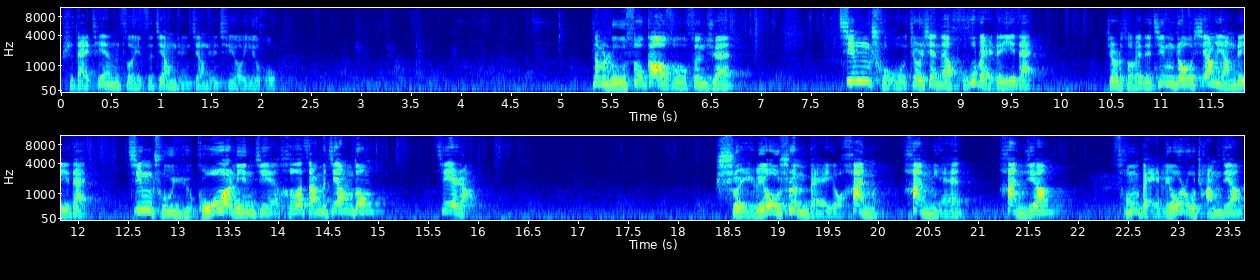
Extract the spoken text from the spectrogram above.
是待天，所以自将军。将军其有一乎？那么鲁肃告诉孙权，荆楚就是现在湖北这一带，就是所谓的荆州、襄阳这一带，荆楚与国邻接，和咱们江东接壤，水流顺北，有汉汉沔、汉江从北流入长江。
